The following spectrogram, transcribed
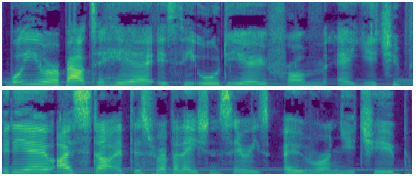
What you are about to hear is the audio from a YouTube video. I started this Revelation series over on YouTube,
